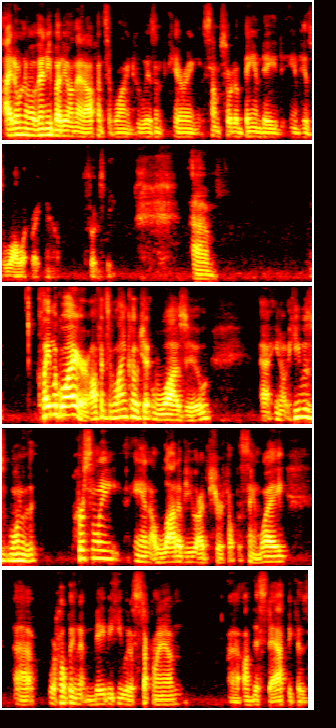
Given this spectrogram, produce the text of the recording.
I don't know of anybody on that offensive line who isn't carrying some sort of band aid in his wallet right now, so to speak. Um, Clay McGuire, offensive line coach at Wazoo, uh, you know he was one of the personally, and a lot of you, I'm sure, felt the same way. Uh, we're hoping that maybe he would have stuck around uh, on this staff because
